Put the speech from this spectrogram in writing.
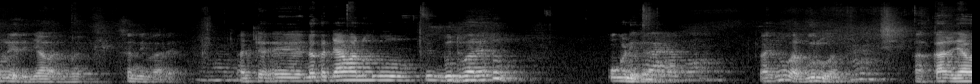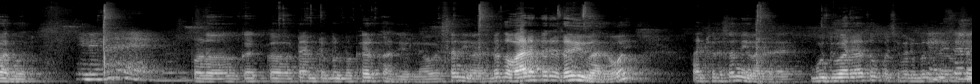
ઉલેથી જવાનું હોય શનિવારે. અત્યારે નકર જવાનું હતું બુધવારે હતું ને ઓગણીસ. આજે ગુરુવાર. હા કાલે જવાનું હતું. પણ કંઈક ટાઈમ ટેબલમાં ફેરફાર થયો એટલે હવે શનિવારે. નકર વારે ફેરે રવિવારે હોય. આજ ફેરે શનિવારે રહે બુધવારે હતું પછી ફરી છે.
